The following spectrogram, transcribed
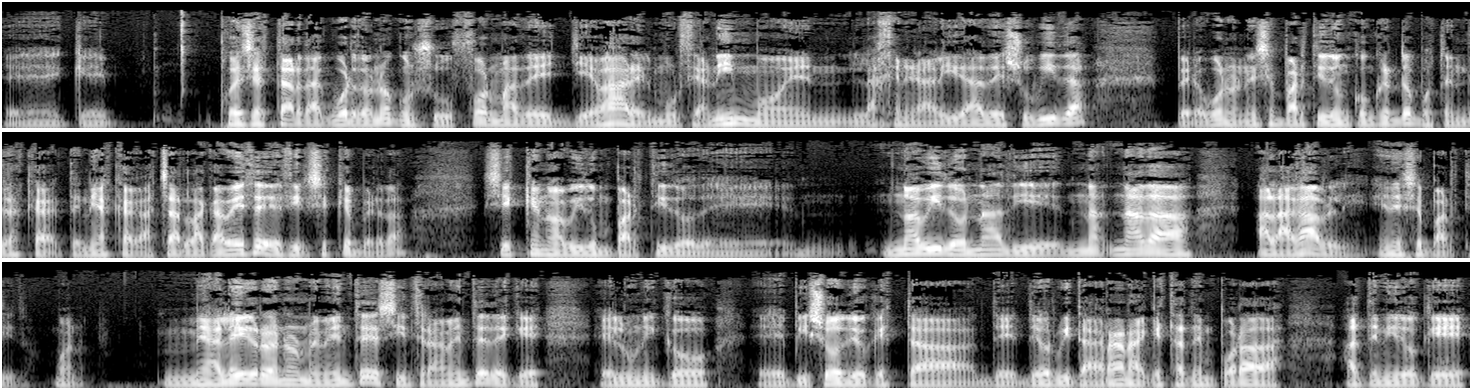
que puedes estar de acuerdo ¿no? con su forma de llevar el murcianismo en la generalidad de su vida, pero bueno, en ese partido en concreto pues tendrías que, tenías que agachar la cabeza y decir si es que es verdad, si es que no ha habido un partido de... no ha habido nadie, nada halagable en ese partido. Bueno, me alegro enormemente, sinceramente, de que el único episodio que está de, de, órbita grana que esta temporada ha tenido que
